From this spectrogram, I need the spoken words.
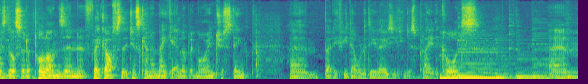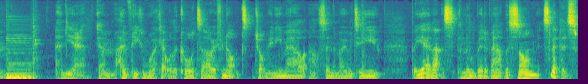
those little sort of pull-ons and flick-offs that just kind of make it a little bit more interesting. Um, but if you don't want to do those, you can just play the chords. Um, and yeah, um, hopefully you can work out what the chords are. If not, drop me an email. I'll send them over to you. But yeah, that's a little bit about the song Slippers.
